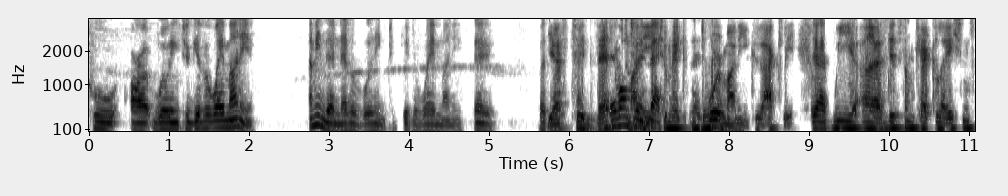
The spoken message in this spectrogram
who are willing to give away money. I mean, they're never willing to give away money. They, but yes, to invest money, to, invest. to make more money. Exactly. Yeah. We uh, did some calculations.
